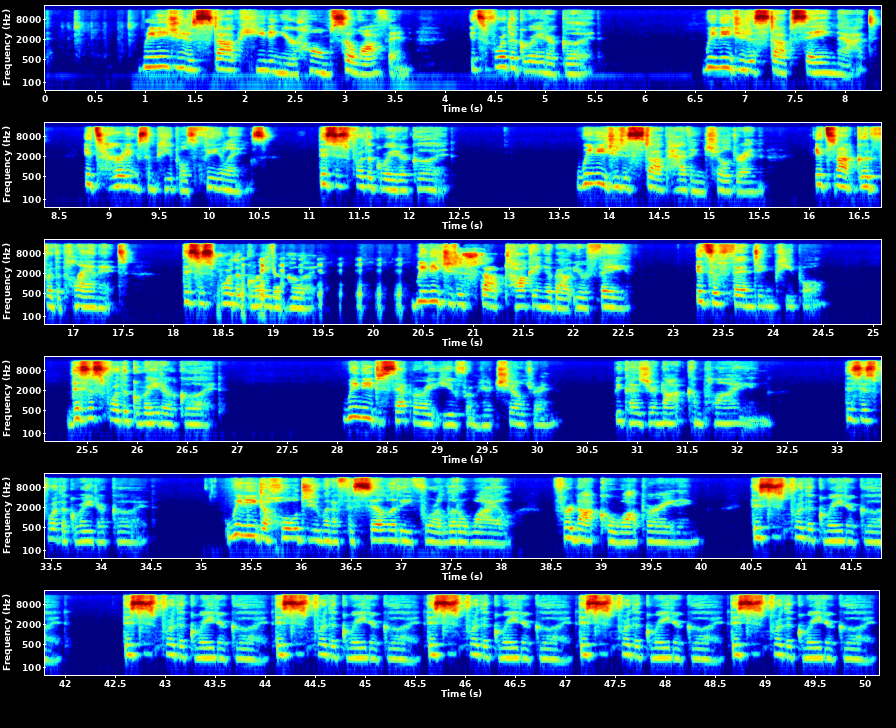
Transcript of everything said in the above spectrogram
We need you to stop heating your home so often it's for the greater good. We need you to stop saying that. It's hurting some people's feelings. This is for the greater good. We need you to stop having children. It's not good for the planet. This is for the greater good. We need you to stop talking about your faith. It's offending people. This is for the greater good. We need to separate you from your children because you're not complying. This is for the greater good. We need to hold you in a facility for a little while for not cooperating. This is for the greater good. This is for the greater good. This is for the greater good. This is for the greater good. This is for the greater good. This is for the greater good.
